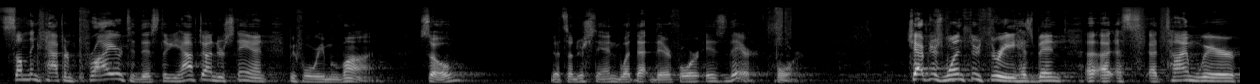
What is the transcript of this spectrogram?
something happened prior to this that you have to understand before we move on. So, let's understand what that therefore is there for. Chapters 1 through 3 has been a, a, a time where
